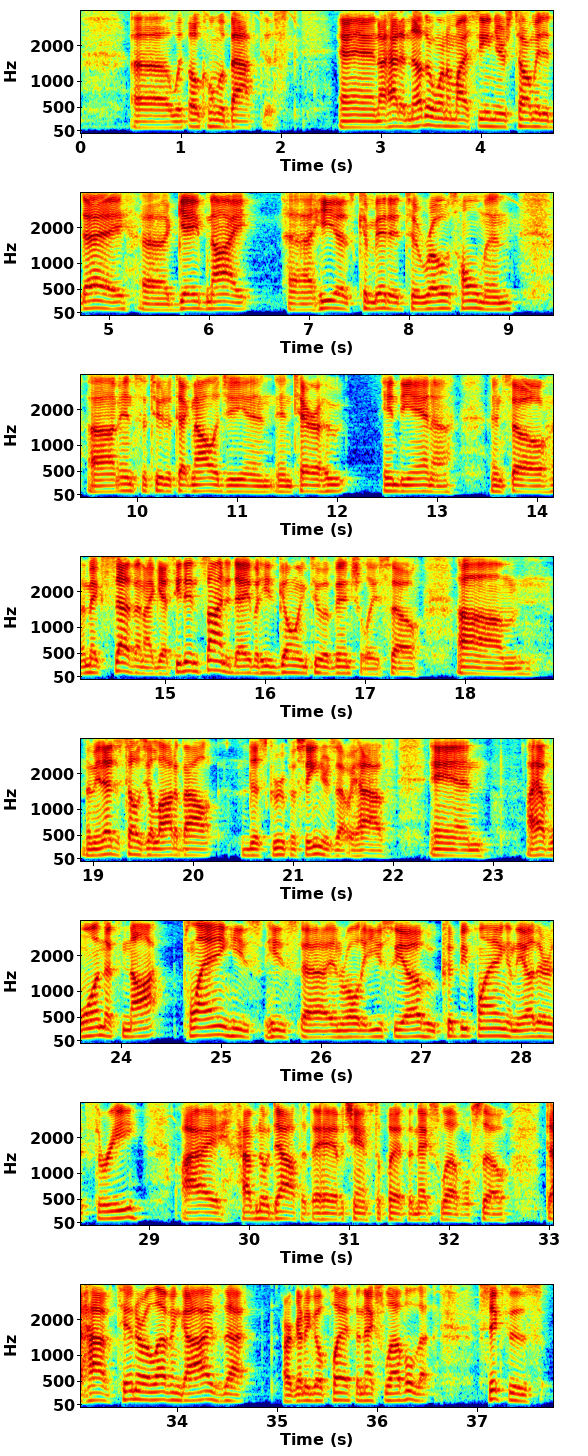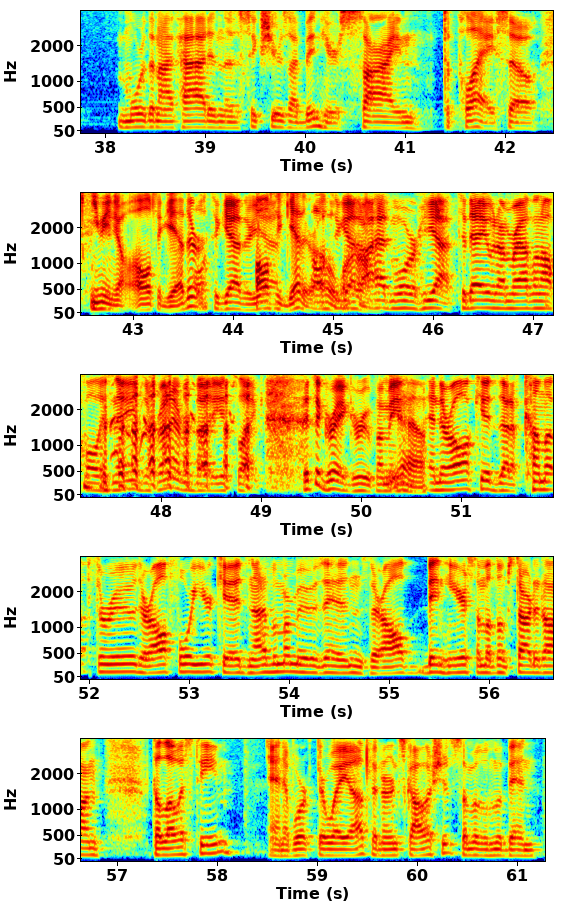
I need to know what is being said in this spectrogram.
uh, with Oklahoma Baptist. And I had another one of my seniors tell me today, uh, Gabe Knight, uh, he is committed to Rose Hulman um, Institute of Technology in, in Terre Haute, Indiana. And so it makes seven, I guess. He didn't sign today, but he's going to eventually. So, um, I mean, that just tells you a lot about this group of seniors that we have. And I have one that's not playing. He's he's uh, enrolled at UCO who could be playing, and the other three, I have no doubt that they have a chance to play at the next level. So to have ten or eleven guys that are going to go play at the next level, that six is more than I've had in the six years I've been here sign to play. So you mean all together? All together, yes. all together, all oh, together. Wow. I had more. Yeah, today when I'm rattling off all these names in front of everybody, it's like it's a great group. I mean, yeah. and they're all kids that have come up through. They're all four year kids. None of them are moves ins. They're all been here. Some of them started on the lowest team and have worked their way up and earned scholarships. Some of them have been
